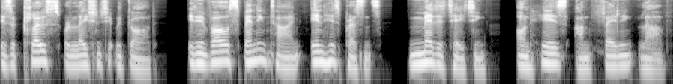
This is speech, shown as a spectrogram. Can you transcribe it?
is a close relationship with God. It involves spending time in His presence, meditating on His unfailing love.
